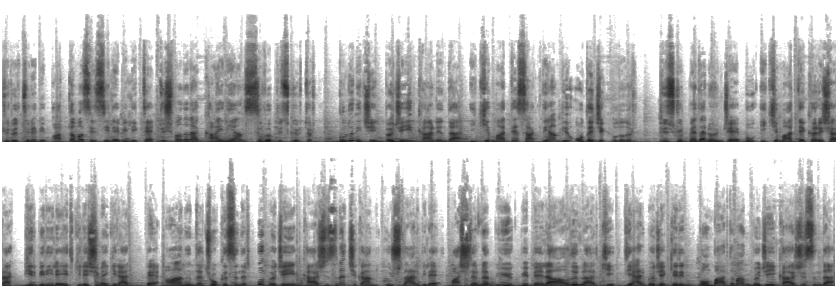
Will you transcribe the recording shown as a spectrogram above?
Gürültülü bir patlama sesiyle birlikte düşmanına kaynayan sıvı püskürtür. Bunun için böceğin karnında iki madde saklayan bir odacık bulunur. Püskürtmeden önce bu iki madde karışarak birbiriyle etkileşime girer ve anında çok ısınır. Bu böceğin karşısına çıkan kuşlar bile başlarına büyük bir bela alırlar ki diğer böceklerin bombardıman böceği karşısında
